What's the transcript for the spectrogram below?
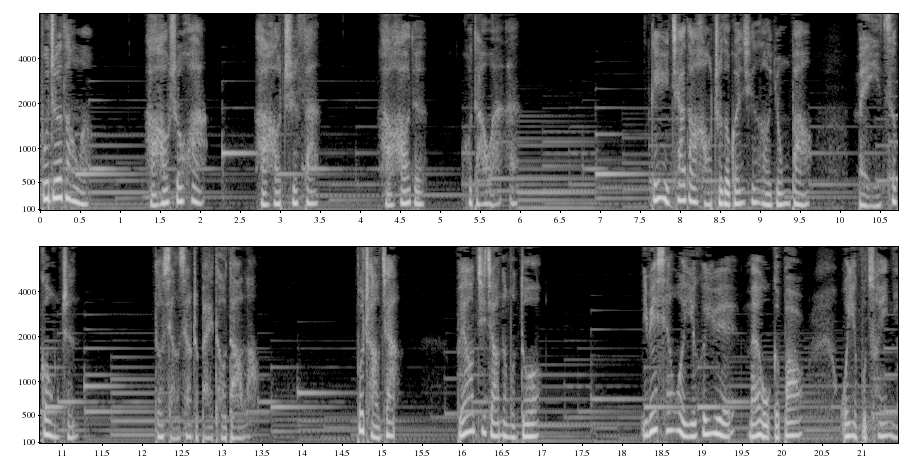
不折腾了，好好说话，好好吃饭，好好的互道晚安，给予恰到好处的关心和拥抱，每一次共振。都想象着白头到老，不吵架，不要计较那么多。你别嫌我一个月买五个包，我也不催你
